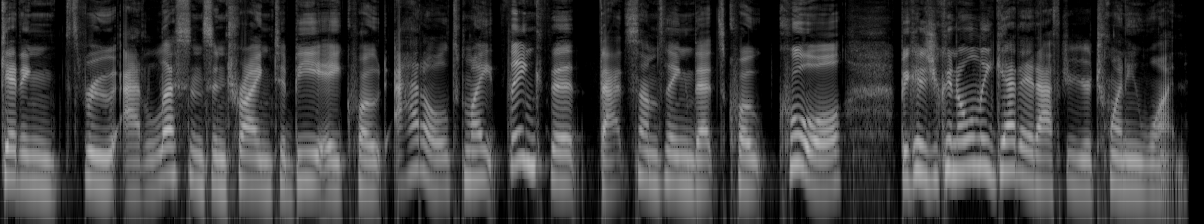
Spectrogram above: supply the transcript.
getting through adolescence and trying to be a quote adult might think that that's something that's quote cool because you can only get it after you're 21.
